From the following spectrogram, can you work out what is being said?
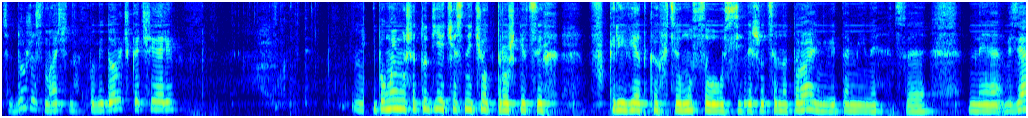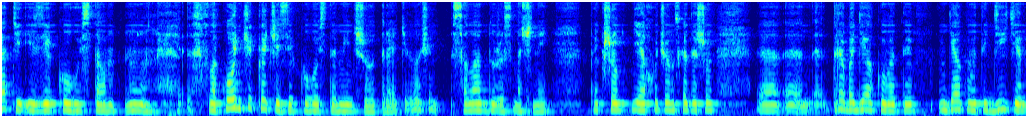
Це дуже смачно. Помідорочка чері. По-моєму, ще тут є чесничок трошки в цих в креветках в цьому соусі. Те, що це натуральні вітаміни, це не взяті із якогось там флакончика чи з якогось там іншого третього. В общем, салат дуже смачний. Так що я хочу вам сказати, що е, е, треба дякувати, дякувати дітям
